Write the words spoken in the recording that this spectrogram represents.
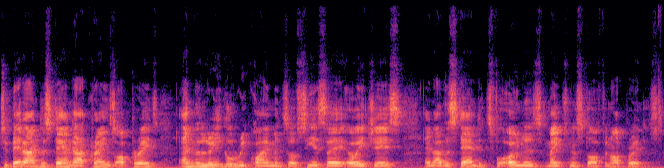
to better understand how cranes operate and the legal requirements of CSA, OHS and other standards for owners, maintenance staff and operators.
